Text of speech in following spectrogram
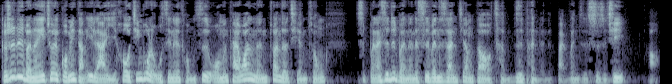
可是日本人一出来，国民党一来以后，经过了五十年的统治，我们台湾人赚的钱从是本来是日本人的四分之三降到成日本人的百分之四十七。好，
